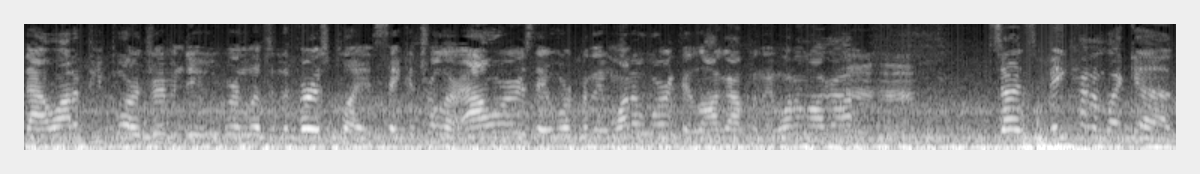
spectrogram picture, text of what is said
that a lot of people are driven to Uber and Lyft in the first place. They control their hours, they work when they want to work, they log off when they want to log off. So it's been kind of like a,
